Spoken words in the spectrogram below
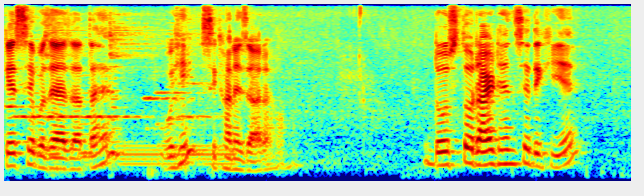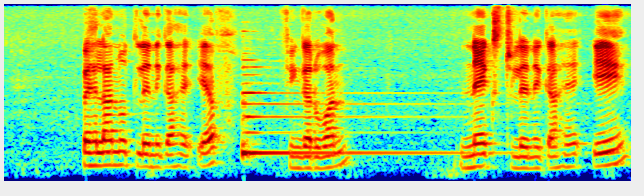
कैसे बजाया जाता है वही सिखाने जा रहा हूँ। दोस्तों राइट हैंड से देखिए। पहला नोट लेने का है एफ़ फिंगर वन नेक्स्ट लेने का है ए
